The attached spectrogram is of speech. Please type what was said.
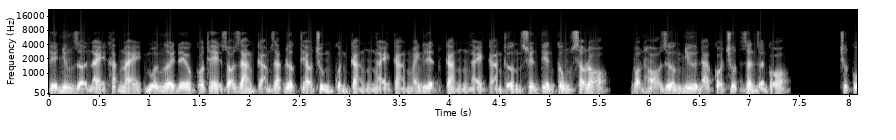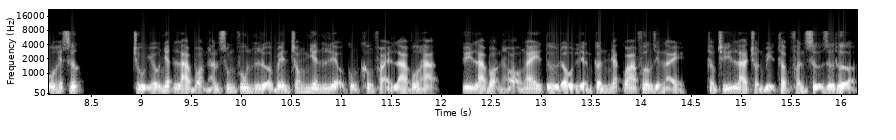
thế nhưng giờ này khắc này mỗi người đều có thể rõ ràng cảm giác được theo trùng quần càng ngày càng mãnh liệt, càng ngày càng thường xuyên tiến công sau đó, bọn họ dường như đã có chút dần dần có chút cố hết sức. Chủ yếu nhất là bọn hắn súng phun lửa bên trong nhiên liệu cũng không phải là vô hạn, tuy là bọn họ ngay từ đầu liền cân nhắc qua phương diện này, thậm chí là chuẩn bị thập phần sự dư thừa,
